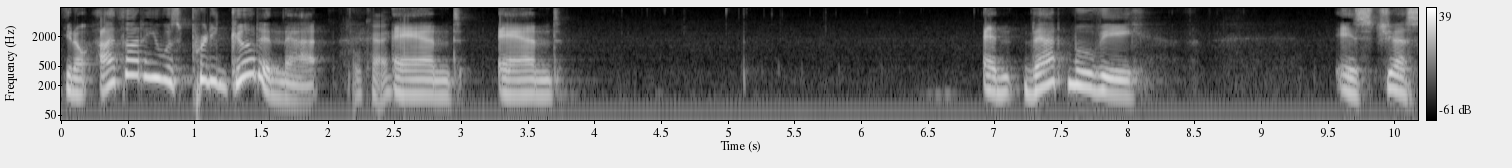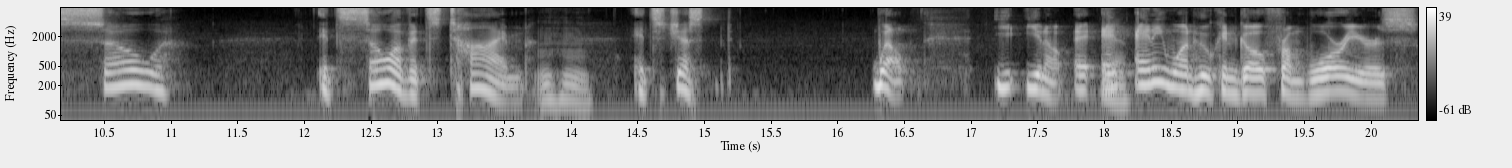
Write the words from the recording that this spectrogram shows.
you know, I thought he was pretty good in that. Okay. and and and that movie is just so it's so of its time mm-hmm. it's just well y- you know, a- a- anyone who can go from Warriors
